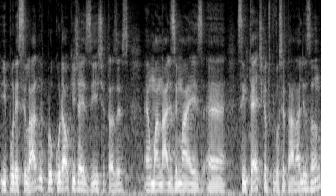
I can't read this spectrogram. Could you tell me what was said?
ir por esse lado e procurar o que já existe, trazer é, uma análise mais é, sintética do que você está analisando,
